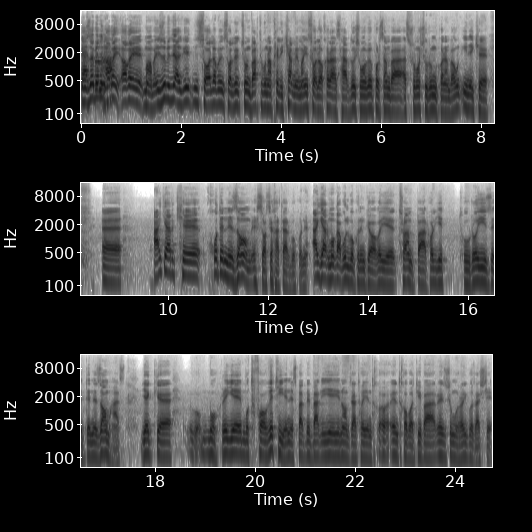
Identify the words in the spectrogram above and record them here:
در بدین آقای آقای محمد اجازه بدید از این سوال این سوال چون وقتی بونم خیلی کمه من این سوال آخر از هر دوی شما بپرسم و از شما شروع می‌کنم و اون اینه که اگر که خود نظام احساس خطر بکنه اگر ما قبول بکنیم که آقای ترامپ به حال یه طوری ضد نظام هست یک مهره متفاوتی نسبت به بقیه نامزدهای انتخاباتی و رئیس جمهورهای گذشته.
